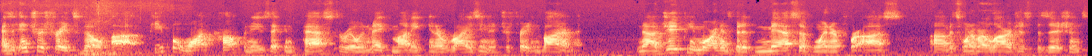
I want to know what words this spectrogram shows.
As interest rates go up, people want companies that can pass through and make money in a rising interest rate environment. Now, JP Morgan's been a massive winner for us. Um, it's one of our largest positions.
